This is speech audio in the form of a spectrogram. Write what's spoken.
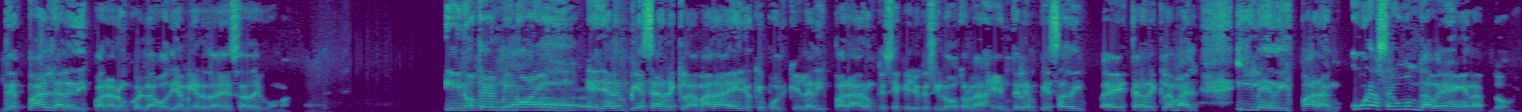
De espalda le dispararon con la jodida mierda esa de goma. Y no terminó ahí, ella le empieza a reclamar a ellos que por qué le dispararon, que si aquello, que si lo otro. La gente le empieza a, este, a reclamar y le disparan una segunda vez en el abdomen.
